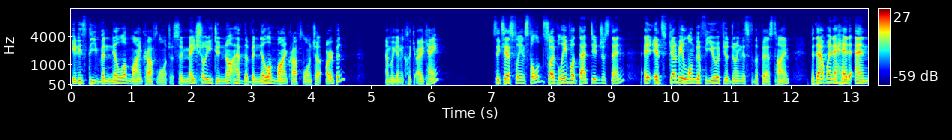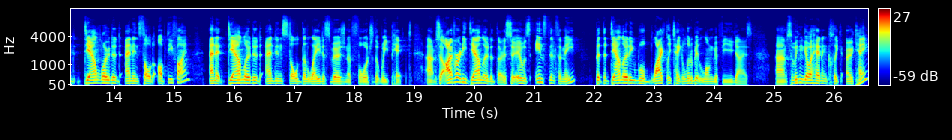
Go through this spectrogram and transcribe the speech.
It is the vanilla Minecraft launcher. So make sure you do not have the vanilla Minecraft launcher open. And we're going to click OK. Successfully installed. So I believe what that did just then, it's going to be longer for you if you're doing this for the first time. But that went ahead and downloaded and installed Optifine. And it downloaded and installed the latest version of Forge that we picked. Um, so I've already downloaded those. So it was instant for me but the downloading will likely take a little bit longer for you guys. Um, so we can go ahead and click OK.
